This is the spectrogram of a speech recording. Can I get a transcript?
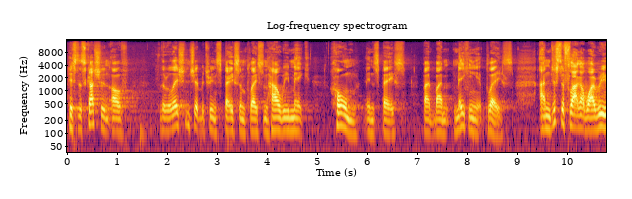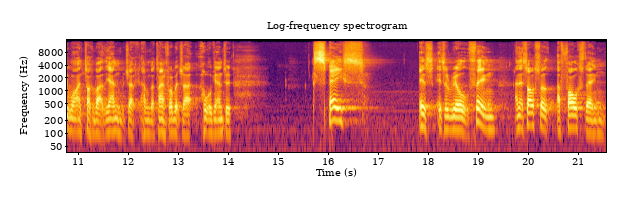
his discussion of the relationship between space and place and how we make home in space by, by making it place. And just to flag up what I really want to talk about at the end, which I haven't got time for, which I hope we'll get into, space is, is a real thing, and it's also a false thing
